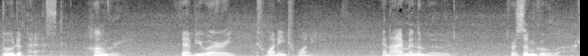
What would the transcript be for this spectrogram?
Budapest, Hungary, February 2020. And I'm in the mood for some goulash.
